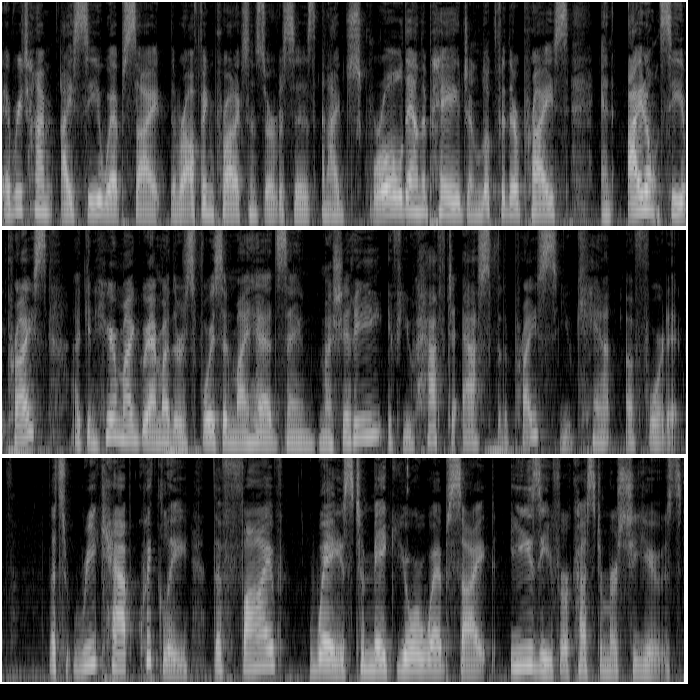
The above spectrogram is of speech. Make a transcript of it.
every time I see a website, they're offering products and services, and I scroll down the page and look for their price, and I don't see a price, I can hear my grandmother's voice in my head saying, Ma chérie, if you have to ask for the price, you can't afford it. Let's recap quickly the five ways to make your website easy for customers to use.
